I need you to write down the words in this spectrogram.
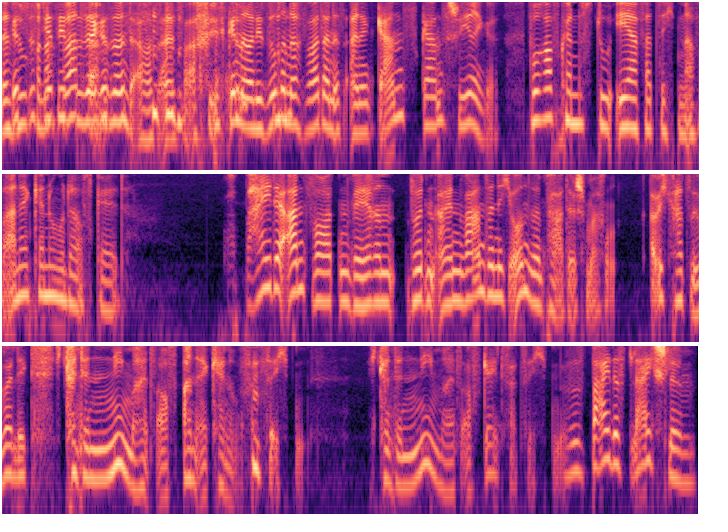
Jetzt, ist, jetzt siehst du sehr gesund aus einfach. genau, die Suche nach Wörtern ist eine ganz, ganz schwierige. Worauf könntest du eher verzichten, auf Anerkennung oder auf Geld? Oh, beide Antworten wären, würden einen wahnsinnig unsympathisch machen. Habe ich gerade so überlegt. Ich könnte niemals auf Anerkennung verzichten. Ich könnte niemals auf Geld verzichten. Das ist beides gleich schlimm.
